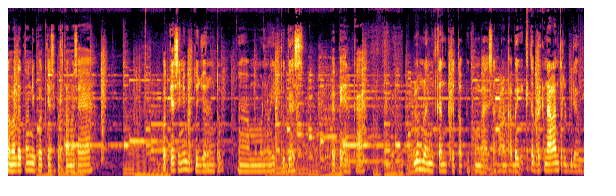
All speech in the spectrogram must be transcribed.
Selamat datang di podcast pertama saya. Podcast ini bertujuan untuk uh, memenuhi tugas PPLK. Belum melanjutkan ke topik pembahasan, alangkah baiknya kita berkenalan terlebih dahulu.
